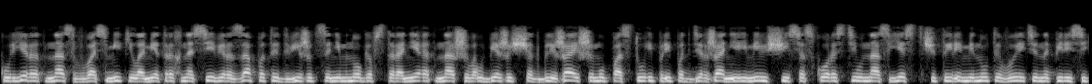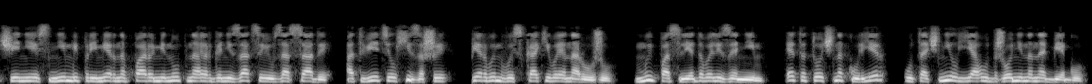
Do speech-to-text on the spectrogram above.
Курьер от нас в 8 километрах на северо-запад и движется немного в стороне от нашего убежища к ближайшему посту и при поддержании имеющейся скорости у нас есть 4 минуты выйти на пересечение с ним и примерно пара минут на организацию засады, ответил Хизаши, первым выскакивая наружу. Мы последовали за ним. Это точно курьер, уточнил я у Джонина на бегу.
